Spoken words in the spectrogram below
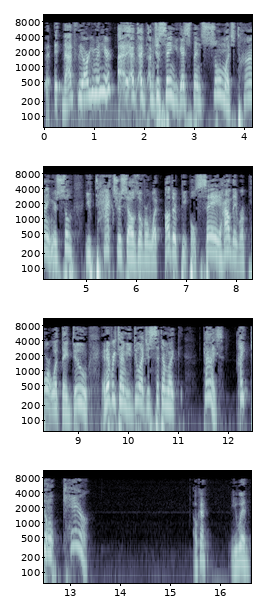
It- that's the argument here? I, I, I'm just saying you guys spend so much time. You're so, you tax yourselves over what other people say, how they report what they do. And every time you do, I just sit there, I'm like, guys, I don't care. Okay. You win.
